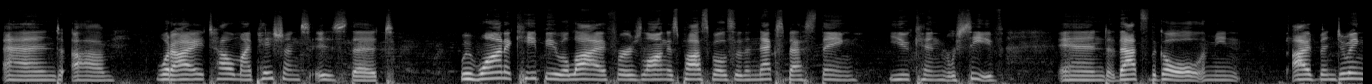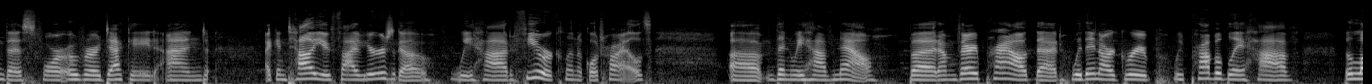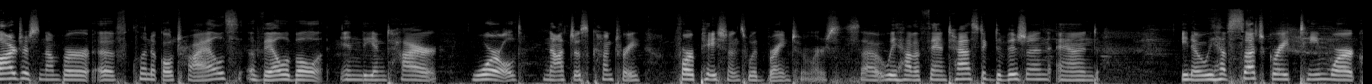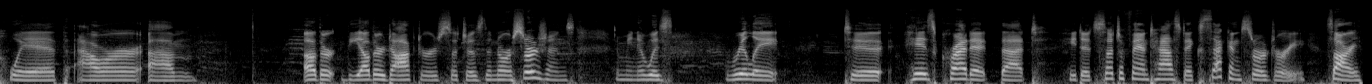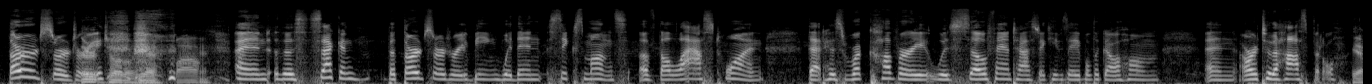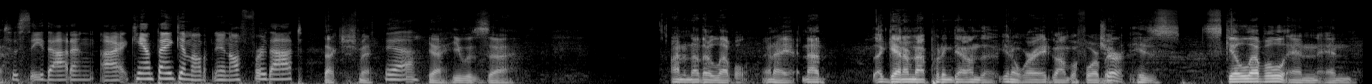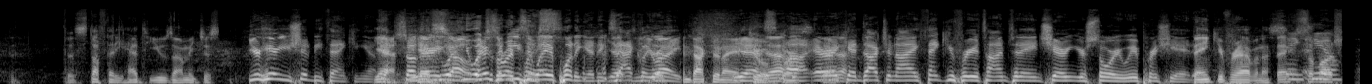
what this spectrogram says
and um, what I tell my patients is that we want to keep you alive for as long as possible, so the next best thing you can receive, and that's the goal. I mean, I've been doing this for over a decade, and I can tell you, five years ago we had fewer clinical trials uh, than we have now. But I'm very proud that within our group, we probably have the largest number of clinical trials available in the entire world, not just country, for patients with brain tumors. So we have a fantastic division, and you know we have such great teamwork with our um, other the other doctors, such as the neurosurgeons. I mean, it was really to his credit that he did such a fantastic second surgery. Sorry, third surgery. Third total, yeah. Wow. and the second, the third surgery being within six months of the last one, that his recovery was so fantastic. He was able to go home and or to the hospital Yeah. to see that, and I can't thank him enough for that. Dr. Smith. Yeah. Yeah, he was uh, on another level, and I not again. I'm not putting down the you know where I had gone before, Sure. but his skill level and and the, the stuff that he had to use on me just. You're here. You should be thanking him. Yeah. So Yes. there you, You go. you went There's to the an right easy place. way of putting it. Exactly you did. right. And Dr. Nayak Yes. too, of Uh. Eric Yeah. and Dr. Nye, thank you for your time today and sharing your story. We appreciate it. Thank you for having us. Thanks Thank so you. much.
